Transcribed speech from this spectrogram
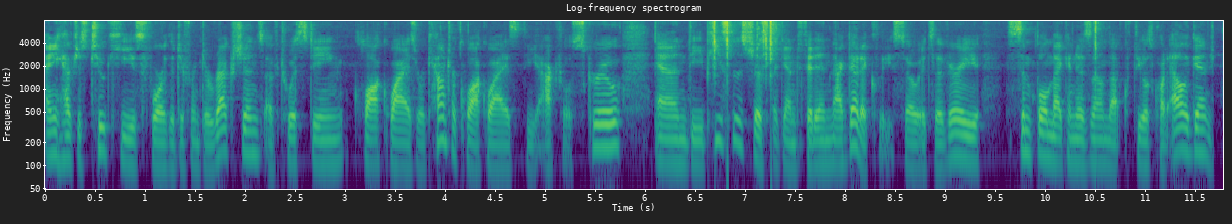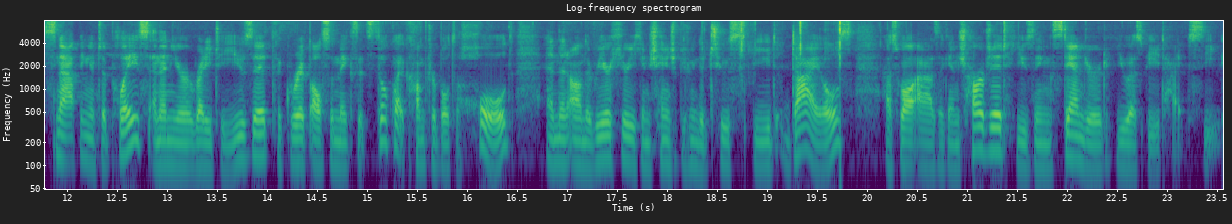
and you have just two keys for the different directions of twisting clockwise or counterclockwise the actual screw, and the pieces just, again, fit in magnetically, so it's a very simple mechanism that feels quite elegant, snapping into place, and then you're ready to use it. The grip also makes it still quite comfortable to hold, and then on the rear here you can change between the two speed dials, as well as, again, charge it using standard USB Type-C.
